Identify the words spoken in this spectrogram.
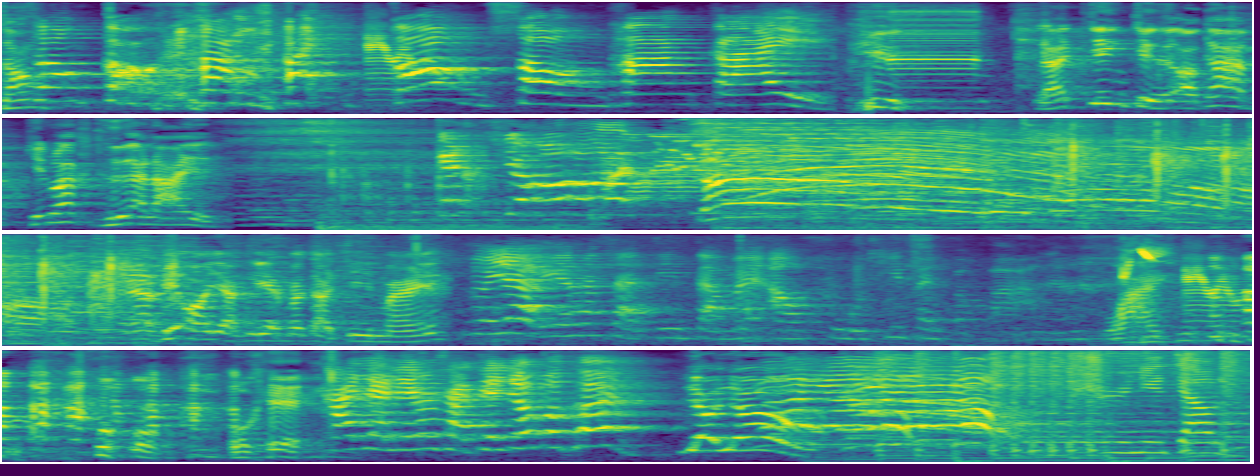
สอง ส่องกล่องทางไกลกล้องส่องทางไกล ผิดแล้วจิ้งจือออก้าคิดว่าคืออะไร กระจก เอ้ยแล้วพี่ออยอยากเรียนภาษาจีนไหม หนูอยากเรียนภาษาจีนแต่ไม่เอาครูที่เป็นป๊าป๊านะ วายโอ้โหโอเค ใครอยากเรียนภาษาจีนยกมือขึ้น โยโย่ 十年教练好老师都在领够 A。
